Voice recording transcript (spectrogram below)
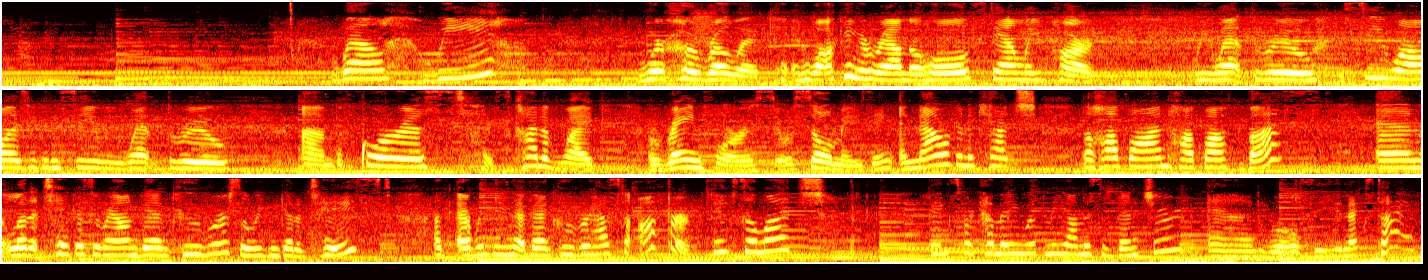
Well, we were heroic in walking around the whole Stanley Park. We went through the seawall, as you can see. We went through um, the forest. It's kind of like a rainforest. It was so amazing. And now we're gonna catch the hop on, hop off bus and let it take us around Vancouver so we can get a taste of everything that Vancouver has to offer. Thanks so much. Thanks for coming with me on this adventure and we'll see you next time.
